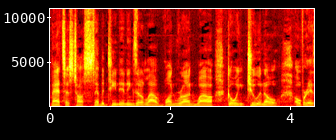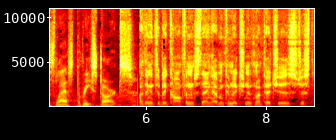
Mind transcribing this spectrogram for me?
Matz has tossed 17 innings and allowed one run while going 2 0 over his last three starts. I think it's a big confidence thing, having conviction with my pitches, just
